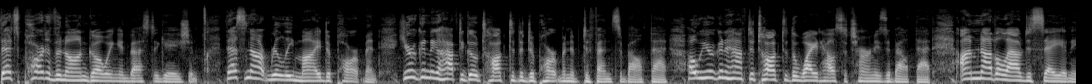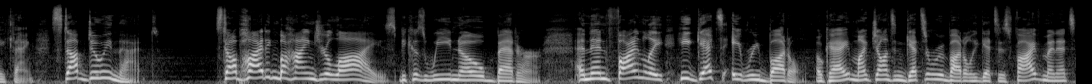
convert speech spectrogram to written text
That's part of an ongoing investigation. That's not really my department. You're going to have to go talk to the Department of Defense about that. Oh, you're going to have to talk to the White House attorneys about that. I'm not allowed to say anything. Stop doing that. Stop hiding behind your lies because we know better. And then finally, he gets a rebuttal, okay? Mike Johnson gets a rebuttal. He gets his five minutes,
